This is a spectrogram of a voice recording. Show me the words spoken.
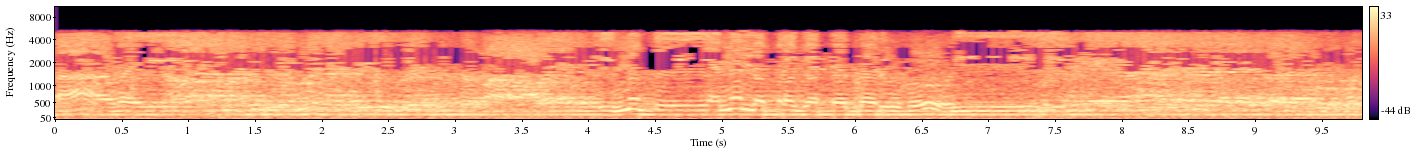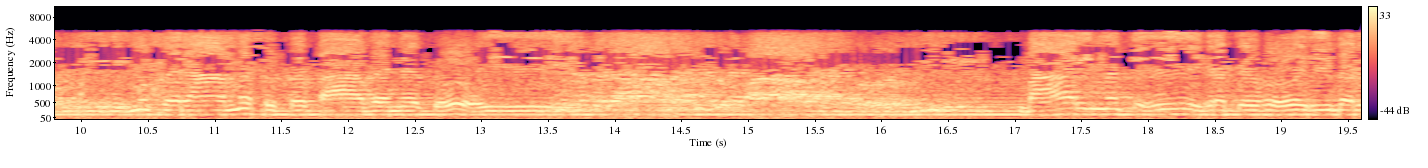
पावे इनके अनल प्रगट बरु होई। मुख राम सुख पावन कोई बारी मते ग्रत हो ही बर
